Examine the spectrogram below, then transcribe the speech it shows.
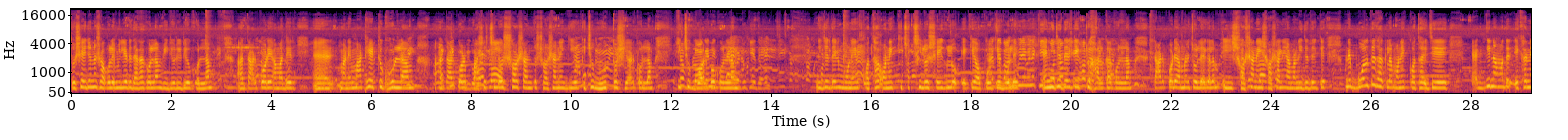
তো সেই জন্য সকলে মিলে একটা দেখা করলাম ভিডিও টিডিও করলাম। আর তারপরে আমাদের মানে মাঠে একটু ঘুরলাম। তারপর পাশে ছিল শ্মশান তো শ্মশানে গিয়ে কিছু মুহূর্ত শেয়ার করলাম কিছু গল্প করলাম। নিজেদের মনের কথা অনেক কিছু ছিল সেইগুলো একে অপরকে বলে নিজেদেরকে একটু হালকা করলাম। তারপরে আমরা চলে গেলাম এই শ্মশানে এই শ্মশানে আমরা নিজেদেরকে মানে বলতে থাকলাম অনেক কথাই যে একদিন আমাদের এখানে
